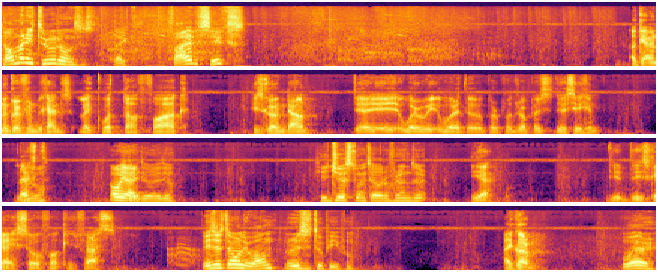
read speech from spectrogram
how many true rounds? Like, five, six? A guy on a griffin behind us. Like, what the fuck? He's going down. Uh, where we where the purple drop is? Do you see him? Left. No. Oh yeah, I do, I do. He just went out of render. Yeah. Dude, this guy is so fucking fast. Is it only one, or is it two people? I got him. Where?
